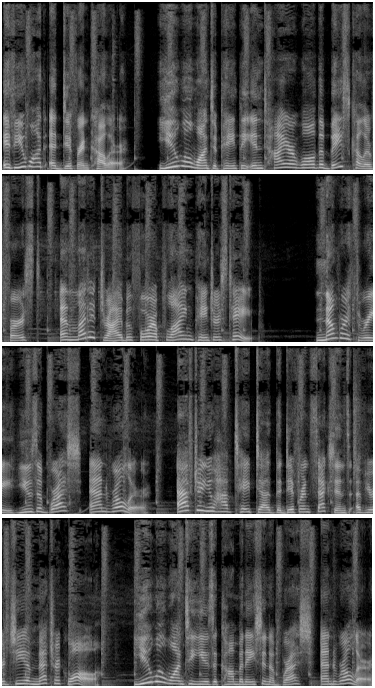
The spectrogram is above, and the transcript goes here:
If you want a different color, you will want to paint the entire wall the base color first and let it dry before applying painter's tape. Number 3. Use a brush and roller. After you have taped out the different sections of your geometric wall, you will want to use a combination of brush and roller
